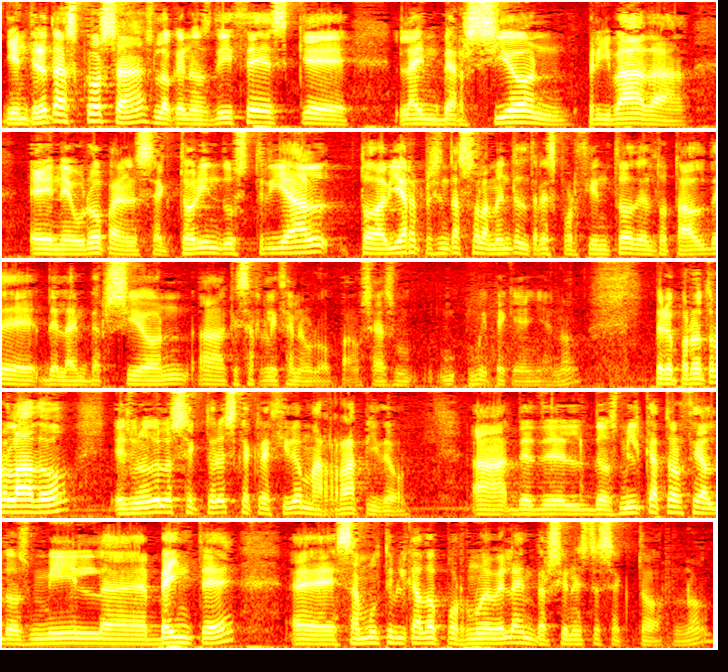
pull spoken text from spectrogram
Y entre otras cosas, lo que nos dice es que la inversión privada en Europa en el sector industrial todavía representa solamente el 3% del total de, la inversión ah, que se realiza en Europa. O sea, es muy pequeña, ¿no? Pero por otro lado, es uno de los sectores que ha crecido más rápido. Ah, desde el 2014 al 2020 eh, se ha multiplicado por nueve la inversión en este sector. ¿no?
